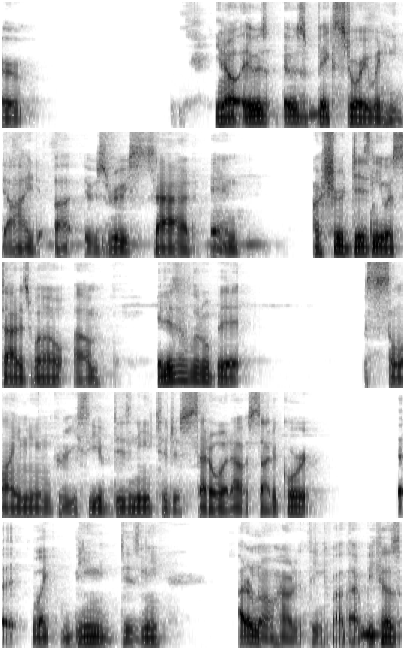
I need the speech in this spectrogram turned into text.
or you know, it was it was a big story when he died. Uh, it was really sad, and I'm sure Disney was sad as well. Um, it is a little bit slimy and greasy of Disney to just settle it outside of court. Uh, like being Disney, I don't know how to think about that because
